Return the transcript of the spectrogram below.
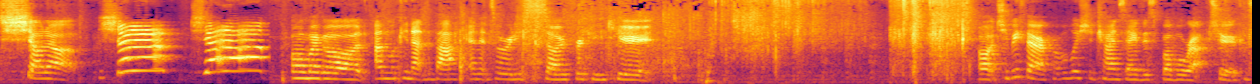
Shut up. Shut up. Shut up. Oh my god. I'm looking at the back and it's already so freaking cute. Oh, to be fair, I probably should try and save this bubble wrap too because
